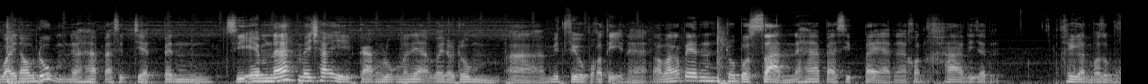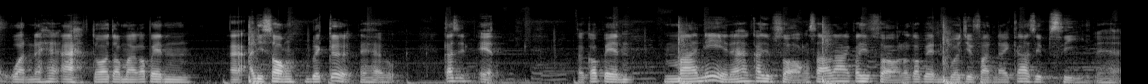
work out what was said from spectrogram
ไวนาลดุมนะฮะ 87 เป็น CM นะ ไม่ใช่กลางรุกนะเนี่ย ไวนาลดุมอ่ามิดฟิลด์ปกตินะฮะ ต่อมาก็เป็นโรบอตสันนะฮะ 88 นะ ค่อนข้างที่จะเถื่อนพอสมควรนะฮะ อะ ตัวต่อมาก็เป็นอาอลิซองเบรกเกอร์นะครับผม91 แล้วก็เป็นมานี่นะฮะ 92 ซาร่า 92 แล้วก็เป็นเวอร์จิฟันได94 นะฮะ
